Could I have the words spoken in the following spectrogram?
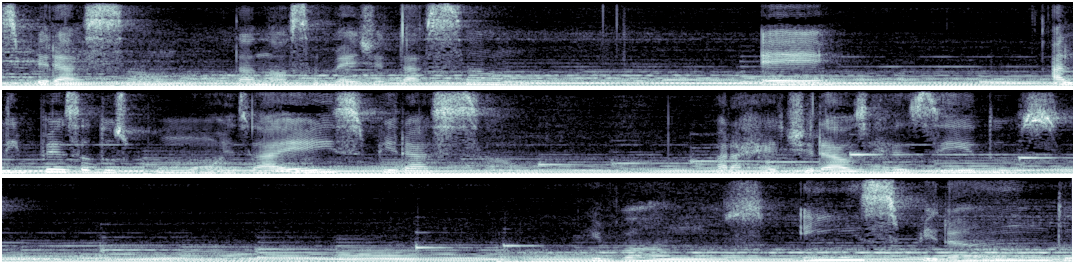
Da respiração da nossa meditação é a limpeza dos pulmões, a expiração para retirar os resíduos. E vamos inspirando.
